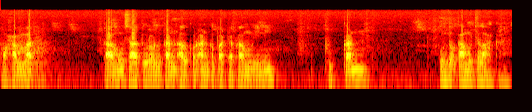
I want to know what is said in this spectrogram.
Muhammad kamu saya turunkan Al-Quran kepada kamu ini bukan untuk kamu celaka.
